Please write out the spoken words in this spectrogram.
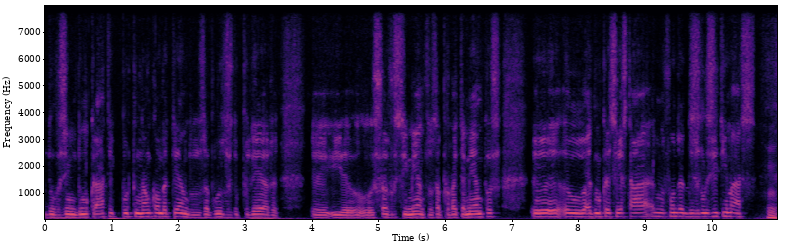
do regime democrático, porque não combatendo os abusos do poder eh, e os favorecimentos, os aproveitamentos, eh, a democracia está, no fundo, a deslegitimar-se. Hum.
